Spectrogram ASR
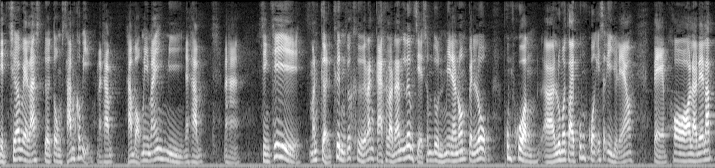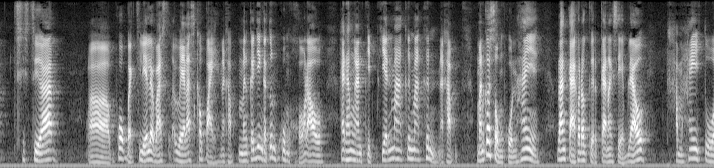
ติดเชื้อไวรัสโดยตรงซ้ำเข้าอีกนะครับถามบอกมีไหมมีนะครับนะฮะสิ่งที่มันเกิดขึ้นก็คือร่างกายของเรานั้นเริ่มเสียสมดุล มีแนวโน้มเป็นโรค พุ่มพวงรูมาตอยพุ่มพวงเอสอยู่แล้ว แต่พอเราได้รับเชื้อพวกแบคทีเรียและไวรัสเข้าไปนะครับ มันก็ยิ่งกระตุ้นภูมิของเราให้ทำงานผิดเพี้ยนมากขึ้นมากขึ้นนะครับ มันก็ส่งผลให้ร่างกายของเราเกิดการอักเสบแล้วทำให้ตัว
